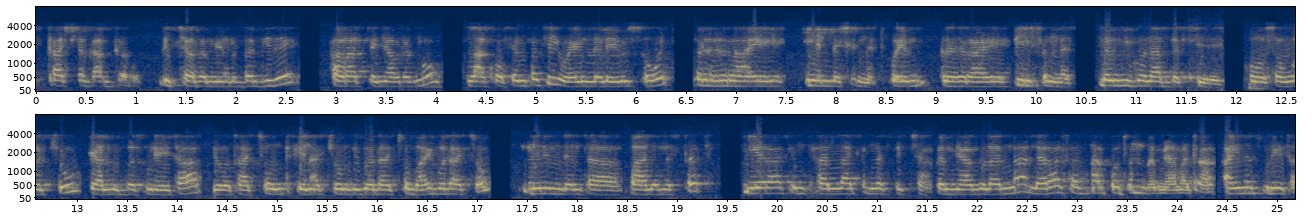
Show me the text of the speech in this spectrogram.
እስካሸጋገሩ ብቻ በሚሆንበት ጊዜ፣ አራተኛው ደግሞ lack of empathy ወይም ለሌሎች ሰዎች ርኅራዬ የለሽነት ወይም ርኅራዬ ቢስነት በሚጎላበት ጊዜ ሰዎቹ ያሉበት ሁኔታ ህይወታቸውን፣ ጤናቸውን ቢጎዳቸው ባይጎዳቸው ምንም ደንታ ባለመስጠት የራስን ታላቅነት ብቻ በሚያጉላና ለራስ አድናቆትን በሚያመጣ አይነት ሁኔታ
